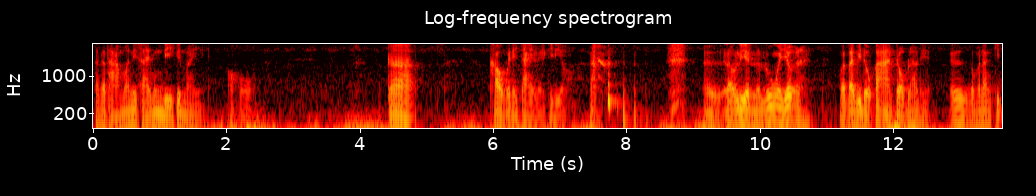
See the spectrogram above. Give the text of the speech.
ท่านก็ถามว่านิสัยมึงดีขึ้นไหมโอ้โหก็ เข้าไปในใจเลยทีเดียว เออ เราเรียนเรารู้มาเยอะเลยว่าไตรปิฎกก็อ่านจบแล้วเนี่ยเออก็มานั่งคิด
